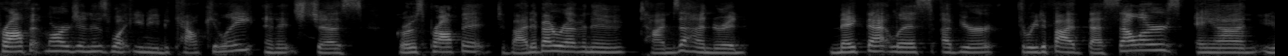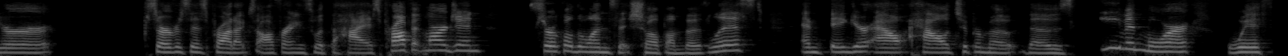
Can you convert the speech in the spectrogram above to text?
Profit margin is what you need to calculate, and it's just gross profit divided by revenue times 100. Make that list of your three to five best sellers and your services, products, offerings with the highest profit margin. Circle the ones that show up on both lists and figure out how to promote those even more with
